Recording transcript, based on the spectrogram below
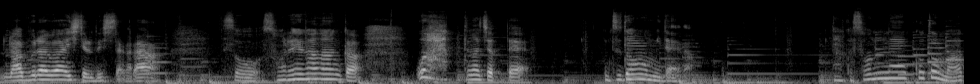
ラブラブ愛してるでしたからそうそれがなんかわーってなっちゃってズドンみたいな。なんかそんなこともあっ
